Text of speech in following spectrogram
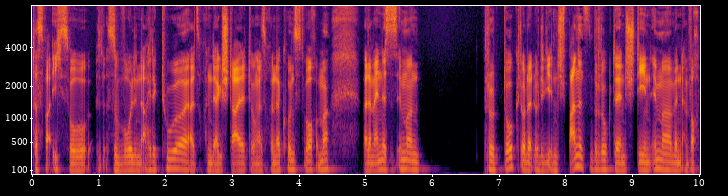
das war ich so, sowohl in der Architektur als auch in der Gestaltung, als auch in der Kunst, wo auch immer. Weil am Ende ist es immer ein Produkt oder, oder die spannendsten Produkte entstehen immer, wenn einfach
